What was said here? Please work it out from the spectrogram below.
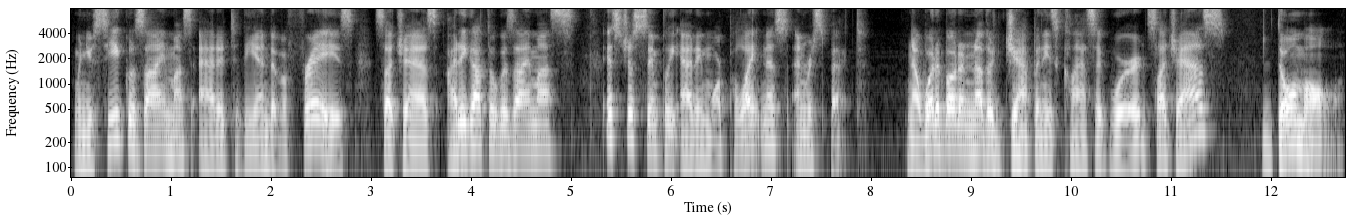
When you see gozaimasu added to the end of a phrase, such as arigato gozaimasu, it's just simply adding more politeness and respect. Now, what about another Japanese classic word, such as domo?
